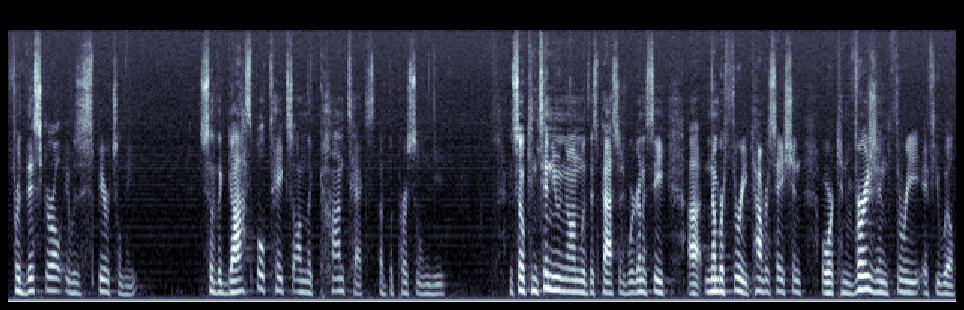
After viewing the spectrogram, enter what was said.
For this girl, it was a spiritual need. So the gospel takes on the context of the personal need. And so, continuing on with this passage, we're going to see uh, number three, conversation or conversion three, if you will.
